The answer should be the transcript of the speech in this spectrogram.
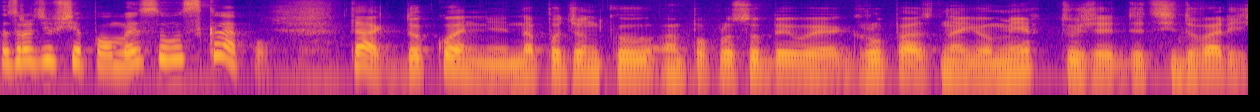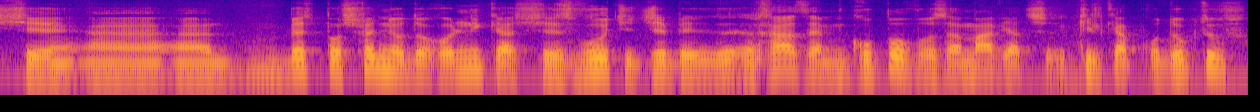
zrodził się pomysł sklepu. Tak, dokładnie. Na początku e, po prostu była grupa znajomych, którzy decydowali się e, e, bezpośrednio do rolnika się zwrócić, żeby razem grupowo zamawiać kilka produktów,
